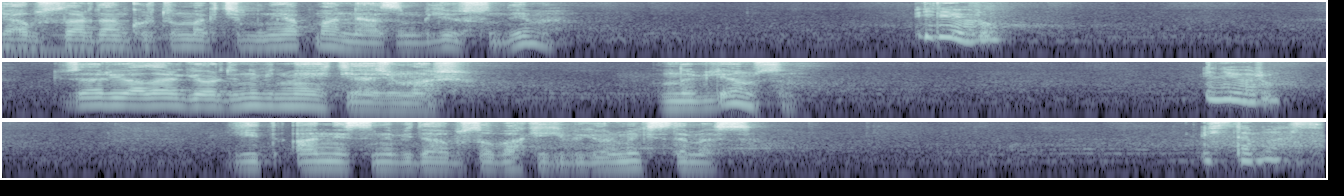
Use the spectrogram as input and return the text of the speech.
Kabuslardan kurtulmak için bunu yapman lazım biliyorsun değil mi? Biliyorum. Güzel rüyalar gördüğünü bilmeye ihtiyacım var. Bunu da biliyor musun? Biliyorum. Yiğit annesini bir daha bu sabahki gibi görmek istemez. İstemez.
